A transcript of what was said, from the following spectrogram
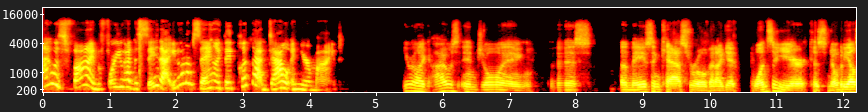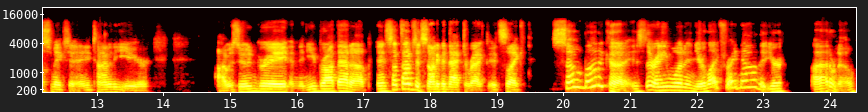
i was fine before you had to say that you know what i'm saying like they put that doubt in your mind you were like i was enjoying this amazing casserole that I get once a year because nobody else makes it any time of the year. I was doing great, and then you brought that up. And sometimes it's not even that direct. It's like, so Monica, is there anyone in your life right now that you're, I don't know,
